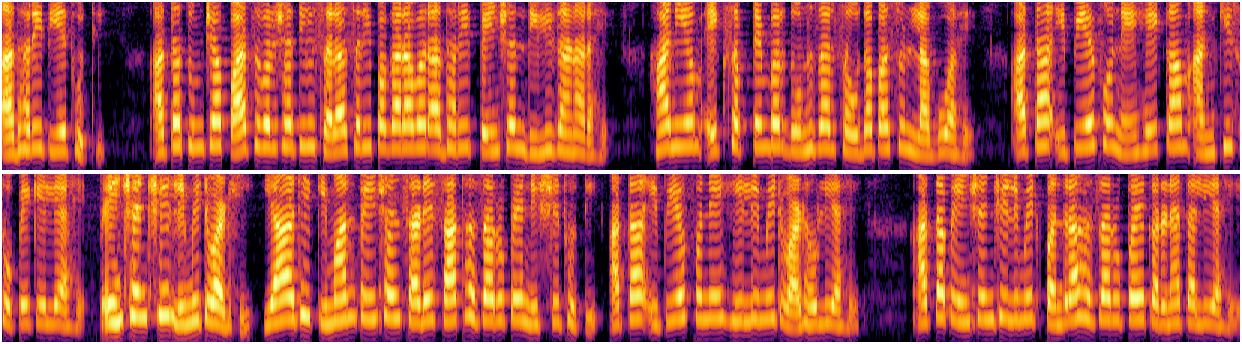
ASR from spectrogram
आधारित येत होती. आता तुमच्या पाच वर्षातील सरासरी पगारावर आधारित पेन्शन दिली जाणार आहे. हा नियम एक सप्टेंबर दोन हजार चौदापासून लागू आहे. आता ई पी एफ ओने हे काम आणखी सोपे केले आहे. पेन्शनची लिमिट वाढली. याआधी किमान पेन्शन साडेसात हजार रुपये निश्चित होती. आता ई पी एफ ओने ही लिमिट वाढवली आहे. आता पेन्शनची लिमिट पंधरा हजार रुपये करण्यात आली आहे.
